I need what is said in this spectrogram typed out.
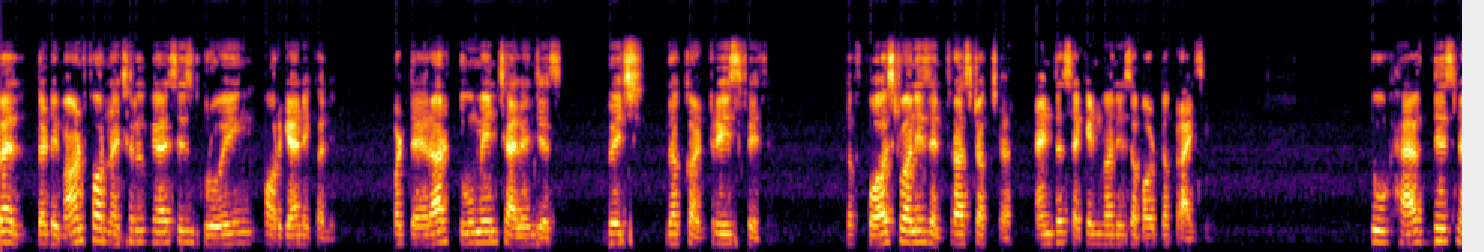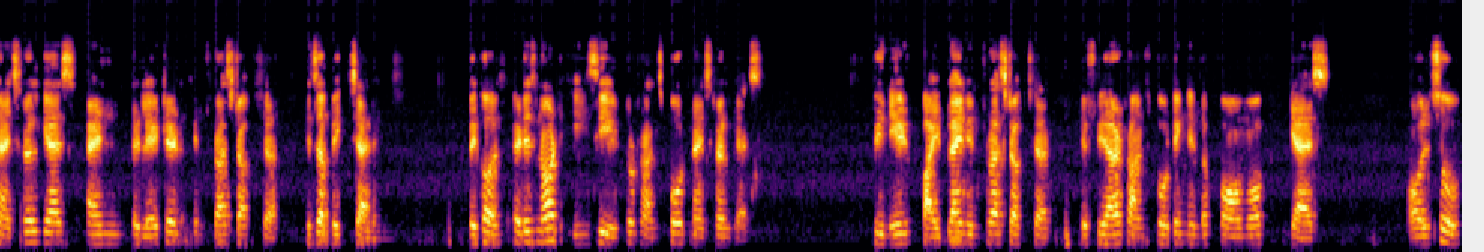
Well, the demand for natural gas is growing organically, but there are two main challenges which the country is facing. The first one is infrastructure, and the second one is about the pricing. To have this natural gas and related infrastructure is a big challenge because it is not easy to transport natural gas. We need pipeline infrastructure if we are transporting in the form of gas. Also,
